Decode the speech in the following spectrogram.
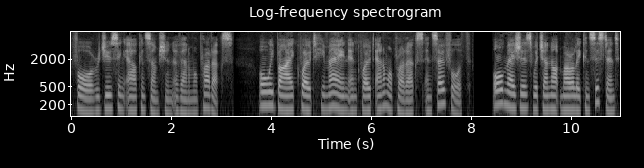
for reducing our consumption of animal products. Or we buy, quote, humane, quote, animal products, and so forth. All measures which are not morally consistent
